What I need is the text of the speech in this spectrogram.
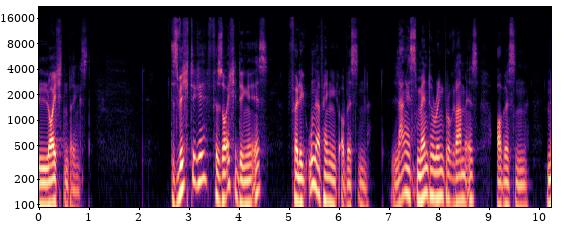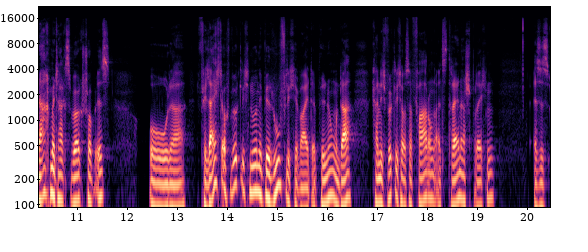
Leuchten bringst. Das Wichtige für solche Dinge ist, völlig unabhängig, ob es ein langes Mentoring-Programm ist, ob es ein Nachmittagsworkshop ist oder vielleicht auch wirklich nur eine berufliche Weiterbildung. Und da kann ich wirklich aus Erfahrung als Trainer sprechen. Es ist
